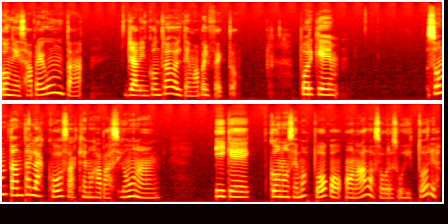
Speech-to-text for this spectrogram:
con esa pregunta ya había encontrado el tema perfecto. Porque son tantas las cosas que nos apasionan y que conocemos poco o nada sobre sus historias.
